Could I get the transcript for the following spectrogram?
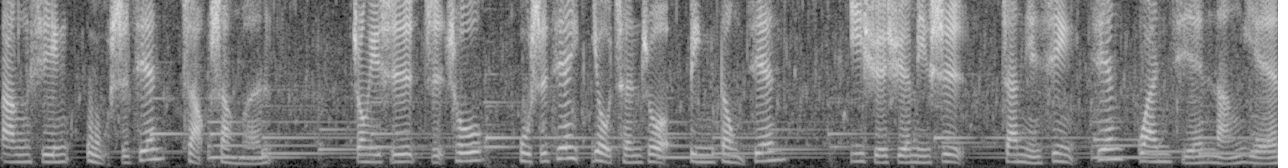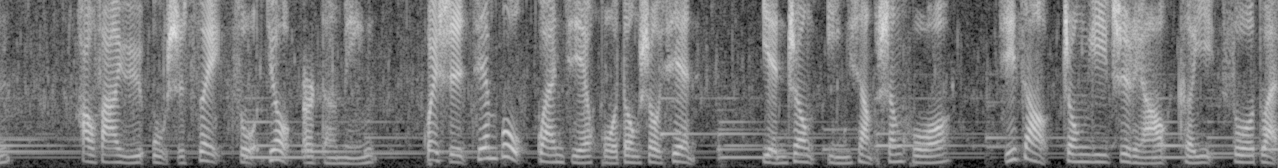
当心五十肩找上门。中医师指出，五十肩又称作冰冻肩，医学学名是粘连性肩关节囊炎，好发于五十岁左右而得名。会使肩部关节活动受限，严重影响生活。及早中医治疗可以缩短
